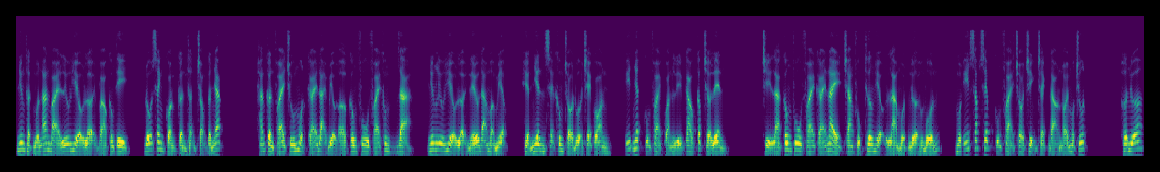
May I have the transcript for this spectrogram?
Nhưng thật muốn an bài lưu hiệu lợi vào công ty đỗ xanh còn cần thận trọng cân nhắc. Hắn cần phái chú một cái đại biểu ở công phu phái không giả, nhưng lưu hiệu lợi nếu đã mở miệng, hiển nhiên sẽ không trò đùa trẻ con, ít nhất cũng phải quản lý cao cấp trở lên. Chỉ là công phu phái cái này trang phục thương hiệu là một nửa hùng vốn, một ít sắp xếp cũng phải cho trịnh trạch đảo nói một chút. Hơn nữa,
